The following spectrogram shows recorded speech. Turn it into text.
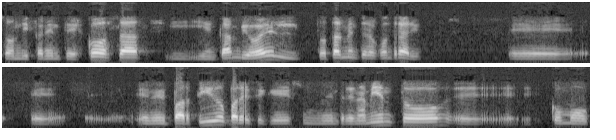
son diferentes cosas y, y en cambio él totalmente lo contrario. En el partido parece que es un entrenamiento, eh, cómo,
